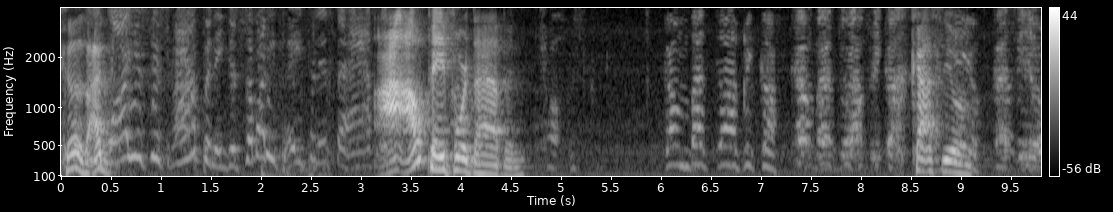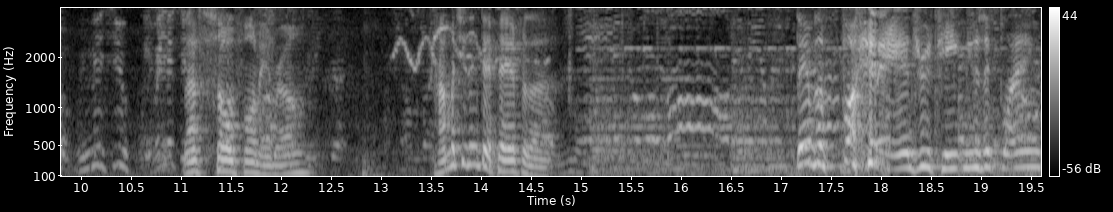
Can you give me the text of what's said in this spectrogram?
Cause I, Why is this happening? Did somebody pay for this to happen? I I'll pay for it to happen. Come back to Africa. Come back to Africa. Casio. Casio. We miss you. We miss you. That's so funny, bro. How much you think they paid for that? They have the fucking Andrew Tate music playing.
